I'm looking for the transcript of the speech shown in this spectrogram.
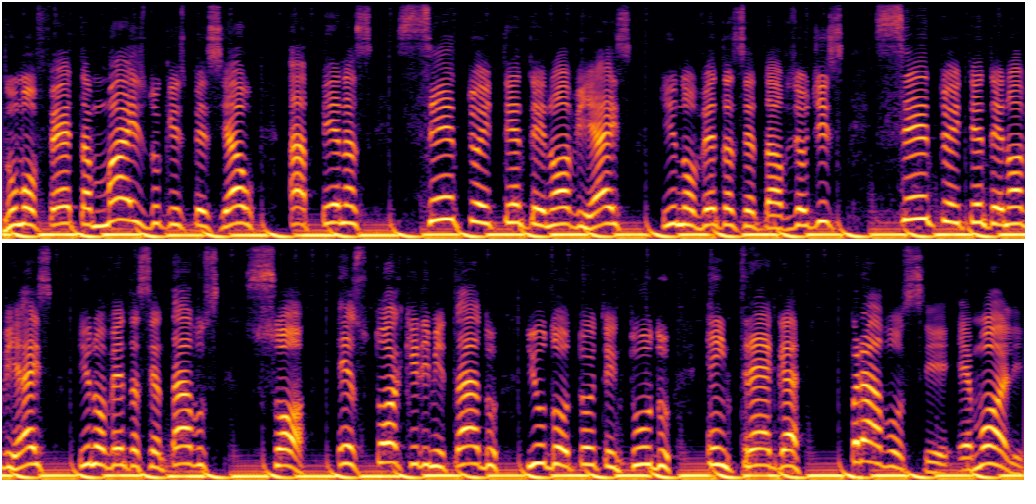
numa oferta mais do que especial, apenas R$ 189,90. Eu disse R$ 189,90 só. Estoque limitado e o doutor tem tudo, entrega para você. É mole?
